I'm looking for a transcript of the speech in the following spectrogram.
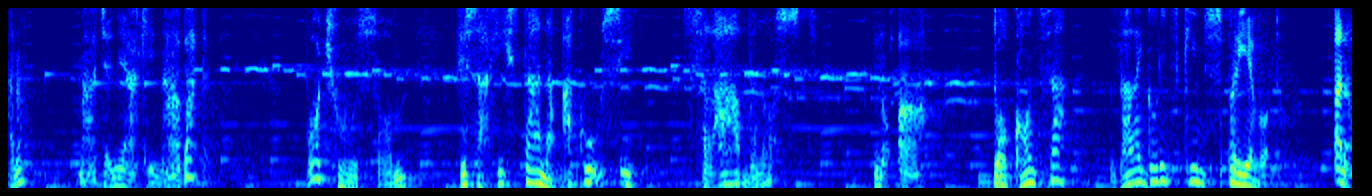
Áno? Máte nejaký nápad? Počul som, že sa chystá na akúsi slávnosť. No a? Dokonca s alegorickým sprievodom. Áno.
